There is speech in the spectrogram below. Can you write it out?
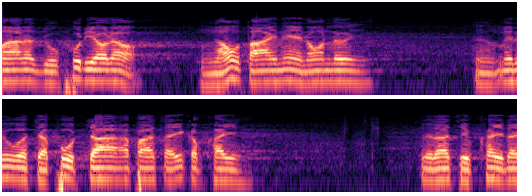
มาแล้วอยู่ผู้เดียวแล้ว เหงาตายแน่นอนเลย ไม่รู้ว่าจะพูดจาอาภาศัยกับใคร เวลาเจ็บไข้ได้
